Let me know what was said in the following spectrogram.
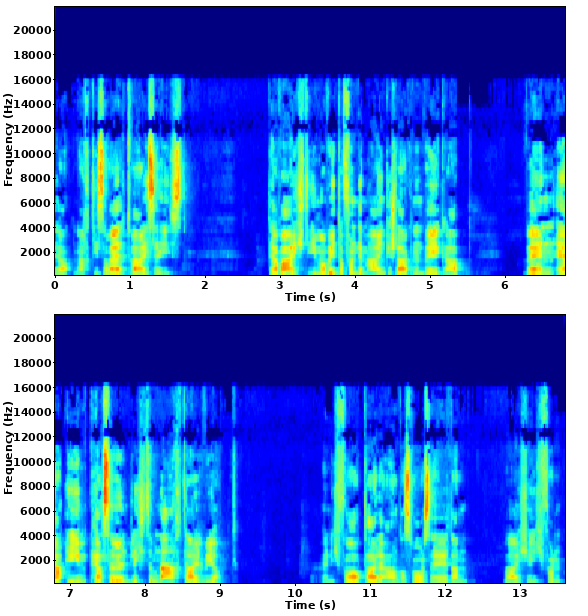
der nach dieser Weltweise ist, der weicht immer wieder von dem eingeschlagenen Weg ab, wenn er ihm persönlich zum Nachteil wird. Wenn ich Vorteile anderswo sehe, dann weiche ich von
